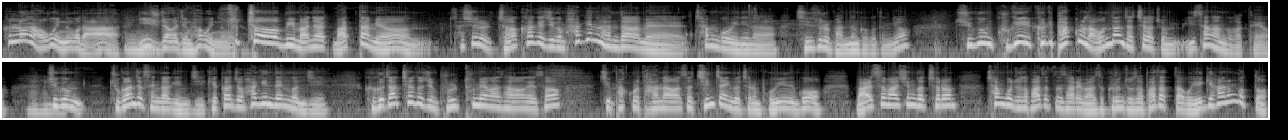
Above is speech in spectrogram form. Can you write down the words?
흘러나오고 있는 거다. 음. 이 주장을 지금 하고 있는 거죠. 수첩이 만약 맞다면 사실 정확하게 지금 확인을 한 다음에 참고인이나 진술을 받는 거거든요. 지금 그게 그렇게 밖으로 나온다는 자체가 좀 이상한 것 같아요. 음. 지금 주관적 생각인지 객관적 확인된 건지 그거 자체도 지금 불투명한 상황에서 지금 밖으로 다 나와서 진짜인 것처럼 보이고 말씀하신 것처럼 참고 조사 받았던 사람이 와서 그런 조사 받았다고 얘기하는 것도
